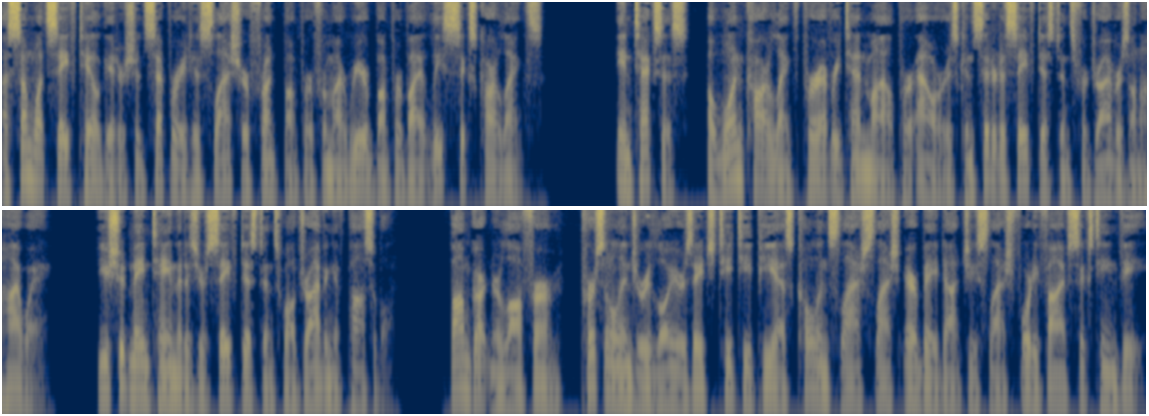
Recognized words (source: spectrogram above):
a somewhat safe tailgater should separate his slash her front bumper from my rear bumper by at least 6 car lengths. In Texas, a 1 car length per every 10 mile per hour is considered a safe distance for drivers on a highway. You should maintain that as your safe distance while driving if possible. Baumgartner Law Firm, Personal Injury Lawyers https colon slash slash airbay.g slash 4516v.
